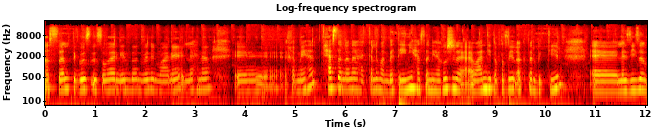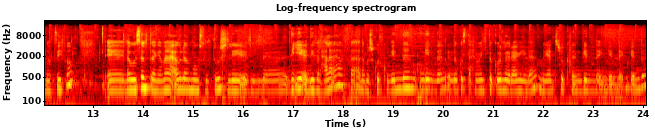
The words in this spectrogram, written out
وصلت جزء صغير جدا من المعاناة اللي إحنا أه خدناها. حاسة إن أنا هتكلم عن ده تاني. حاسة إني هخش أو عندي تفاصيل أكتر بكتير لذيذة ولطيفة. لو وصلتوا يا جماعة أو لو ما وصلتوش للدقيقة دي في الحلقة فأنا بشكركم جدا جدا إنكم استحملتوا كل الرغي ده. بجد شكرا جدا جدا جدا.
